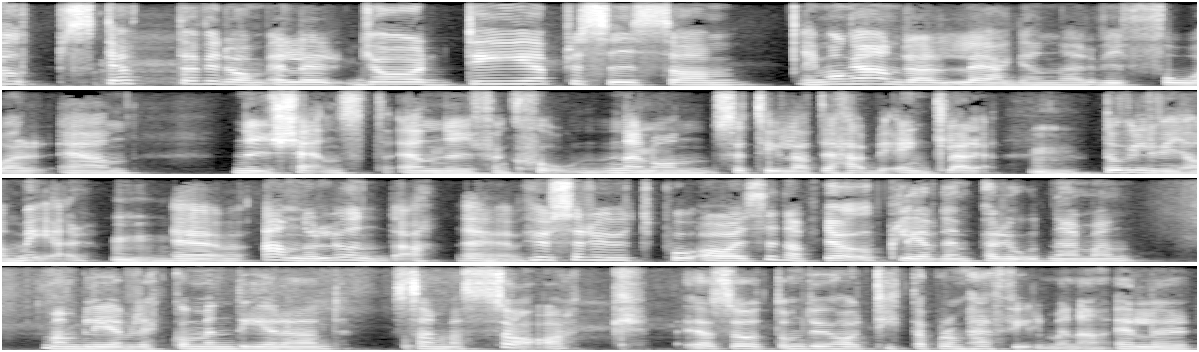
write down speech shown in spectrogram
Uppskattar vi dem eller gör det precis som i många andra lägen när vi får en ny tjänst, en mm. ny funktion, när mm. någon ser till att det här blir enklare. Mm. Då vill vi ha mer. Mm. Eh, annorlunda. Eh, hur ser det ut på AI-sidan? Jag upplevde en period när man man blev rekommenderad samma sak. Alltså att om du har tittat på de här filmerna eller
